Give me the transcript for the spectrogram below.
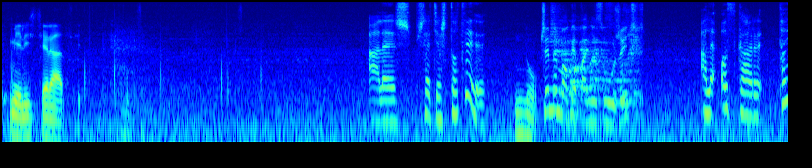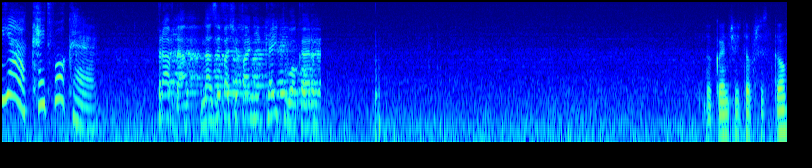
Mieliście rację. Ależ przecież to ty. No. Czym mogę pani służyć? Ale Oskar, to ja, Kate Walker. Prawda, nazywa się pani Kate Walker. Dokończyć to wszystko?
